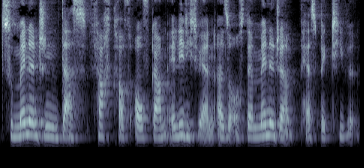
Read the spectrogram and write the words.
zu managen, dass Fachkraftaufgaben erledigt werden, also aus der Managerperspektive.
